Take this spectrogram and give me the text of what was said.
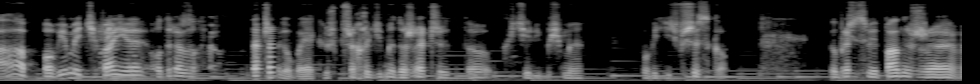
A powiemy ci, panie, od razu dlaczego, bo jak już przechodzimy do rzeczy, to chcielibyśmy powiedzieć wszystko. Wyobraźcie sobie pan, że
